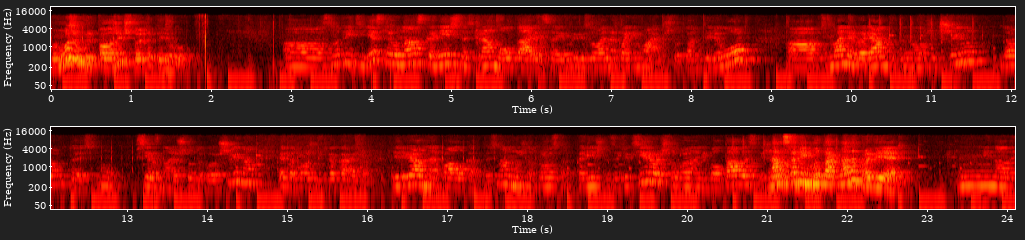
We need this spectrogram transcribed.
Мы можем предположить, что это перелом. А, смотрите, если у нас конечность прям болтается, и мы визуально понимаем, что там перелом, а, оптимальный вариант это наложить шину, да, то есть, ну, все знают, что такое шина, это может быть какая-то деревянная палка, то есть нам нужно просто конечность зафиксировать, чтобы она не болталась. Нам самим вот так надо проверять? Не надо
